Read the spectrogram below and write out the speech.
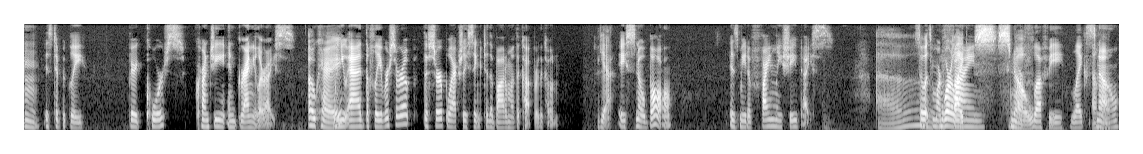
Mm. is typically very coarse, crunchy, and granular ice. Okay. When you add the flavor syrup, the syrup will actually sink to the bottom of the cup or the cone. yeah. A snowball is made of finely shaved ice. Oh. So it's more more like fine, s- more snow. fluffy, like Uh-huh. snow.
